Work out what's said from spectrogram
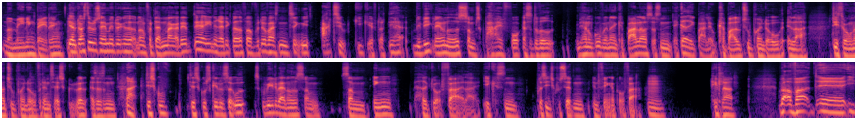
noget mening bag det, ikke? Ja, det er også det, du sagde med, at du ikke har hørt noget fra Danmark, og det, det er jeg egentlig rigtig glad for, for det var faktisk en ting, vi aktivt gik efter. Det her, vi vil ikke lave noget, som skal bare være for, altså du ved, vi har nogle gode venner i Kabal også, og sådan, jeg gad ikke bare lave Kabal 2.0, eller Dethroner 2.0 for den sags skyld, vel? Altså sådan, Nej. Det, skulle, det skulle skille sig ud. Det skulle virkelig være noget, som, som ingen havde gjort før, eller ikke sådan præcis kunne sætte en, en finger på før. Mm. Helt klart. Hvor, hvor, øh, I,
